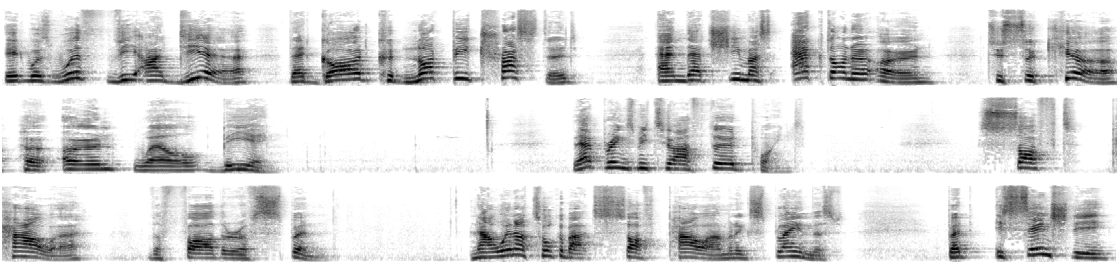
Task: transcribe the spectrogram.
It was with the idea that God could not be trusted and that she must act on her own to secure her own well being. That brings me to our third point soft power, the father of spin. Now, when I talk about soft power, I'm going to explain this, but essentially,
